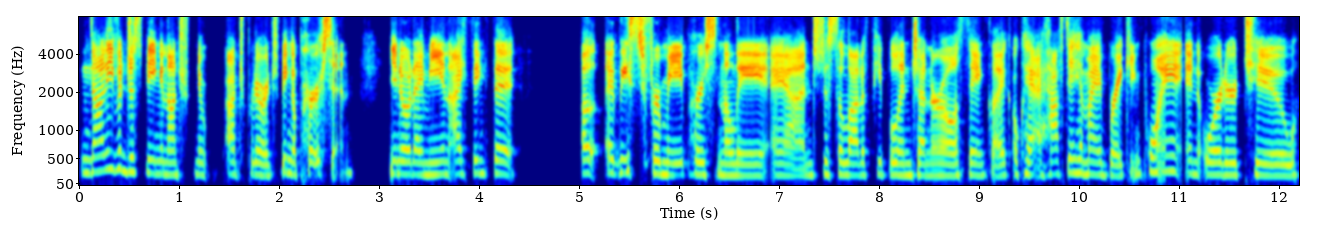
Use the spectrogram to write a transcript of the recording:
not even just being an entrepreneur, just being a person? You know what I mean? I think that uh, at least for me personally, and just a lot of people in general think like, okay, I have to hit my breaking point in order to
